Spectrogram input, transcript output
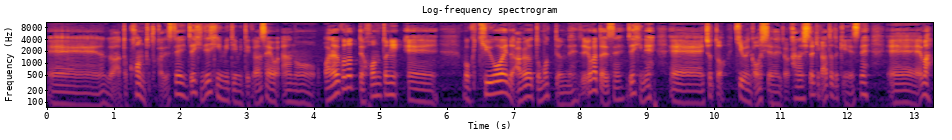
えー、なんだ、あとコントとかですね、ぜひぜひ見てみてください。あの、笑うことって本当に、えー、僕 QOL 上がると思ってるんで、よかったらですね、ぜひね、えー、ちょっと気分が落ちてたりとか悲しい時があった時にですね、えー、まあ、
